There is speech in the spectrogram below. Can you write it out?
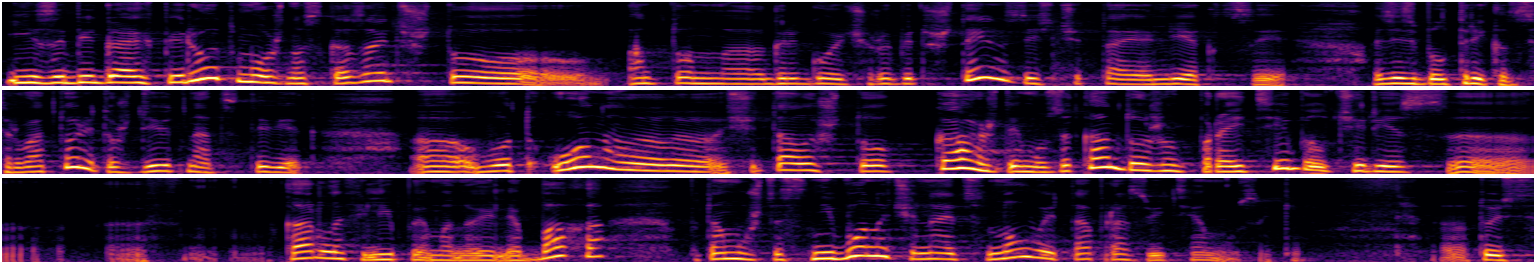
И забегая вперед, можно сказать, что Антон Григорьевич Рубинштейн, здесь читая лекции, а здесь был три консерватории, тоже 19 век, э, вот он э, считал, что каждый музыкант должен пройти был через э, Карла Филиппа Эммануэля Баха, потому что с него начинается новый этап развития музыки. То есть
